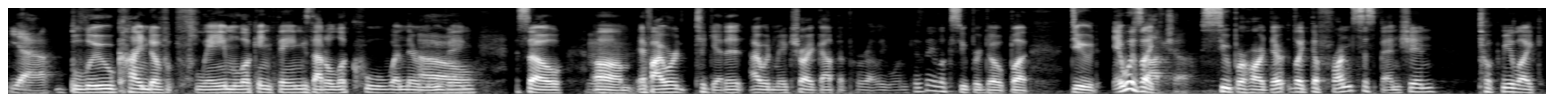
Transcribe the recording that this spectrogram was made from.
yeah, blue kind of flame looking things that'll look cool when they're oh. moving. So, mm. um, if I were to get it, I would make sure I got the Pirelli one because they look super dope. But dude, it was like gotcha. super hard. There, like the front suspension took me like,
